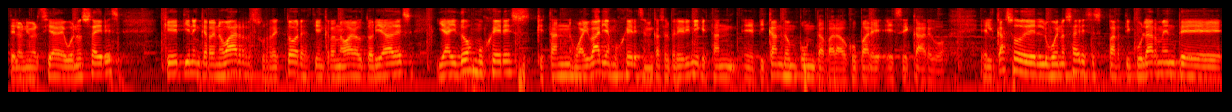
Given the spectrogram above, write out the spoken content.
de la Universidad de Buenos Aires, que tienen que renovar sus rectores, tienen que renovar autoridades, y hay dos mujeres que están, o hay varias mujeres en el caso del Pellegrini, que están eh, picando en punta para ocupar e- ese cargo. El caso del Buenos Aires es particularmente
